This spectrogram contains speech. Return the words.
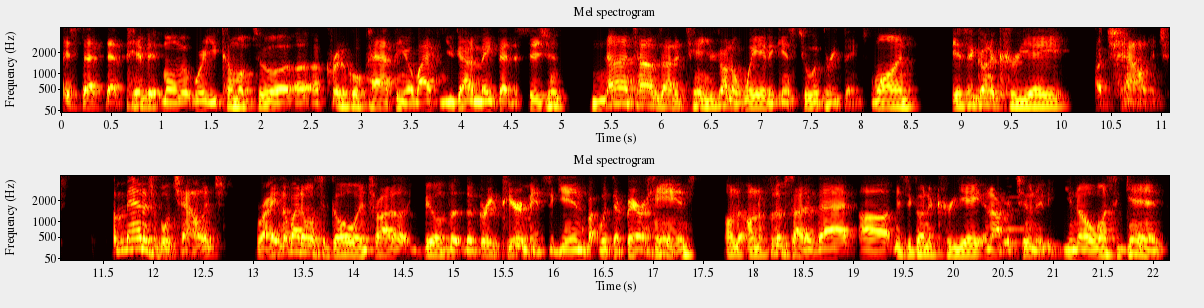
It's that that pivot moment where you come up to a, a critical path in your life and you got to make that decision. Nine times out of 10, you're going to weigh it against two or three things. One, is it going to create a challenge, a manageable challenge, right? Nobody wants to go and try to build the, the great pyramids again, but with their bare hands. On the, on the flip side of that, uh, is it going to create an opportunity? You know, once again,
